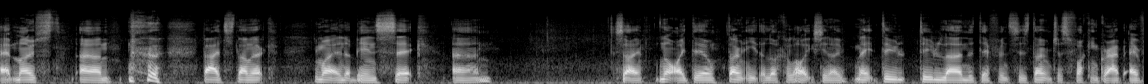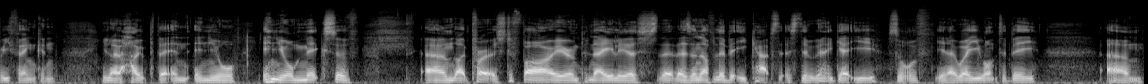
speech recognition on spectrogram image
at most. Um, bad stomach. You might end up being sick. Um, so not ideal. Don't eat the lookalikes. You know, mate. Do do learn the differences. Don't just fucking grab everything and you know hope that in, in your in your mix of um, like Protostropharia and Panaeolus, that there's enough Liberty caps that are still going to get you sort of you know where you want to be. Um,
